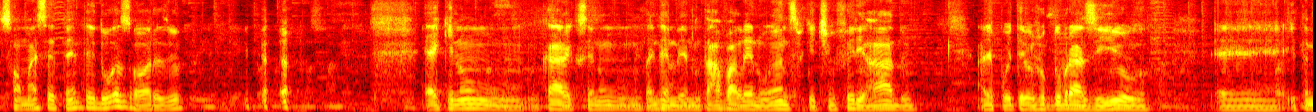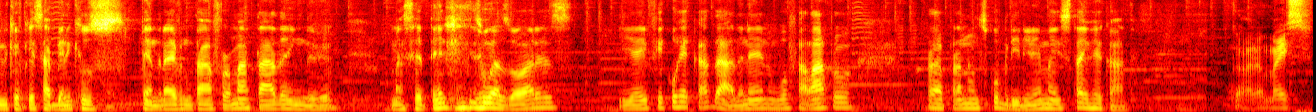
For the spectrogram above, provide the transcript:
São mais 72 horas, viu? é que não. Cara, que você não, tá entendendo. Não tava valendo antes, porque tinha um feriado. Aí depois teve o Jogo do Brasil. é, e também que eu fiquei sabendo que os pendrive não estavam formatados ainda, viu? Mas 72 horas. E aí fica o recado dado, né? Não vou falar pro, pra, pra não descobrirem, né? Mas tá aí o recado. Cara, mas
